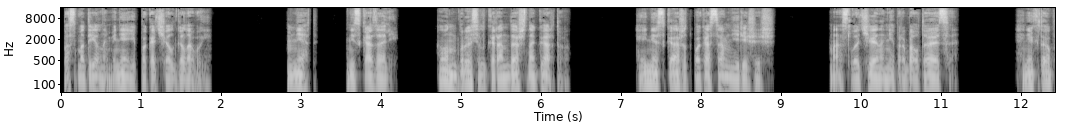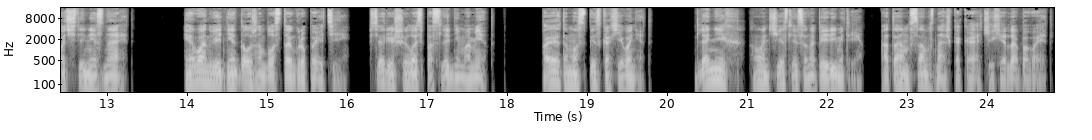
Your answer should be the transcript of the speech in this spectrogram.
посмотрел на меня и покачал головой. «Нет, не сказали. Он бросил карандаш на карту. И не скажут, пока сам не решишь. А случайно не проболтается. Никто почти не знает. Иван ведь не должен был с той группой идти. Все решилось в последний момент. Поэтому в списках его нет. Для них он числится на периметре, а там сам знаешь, какая чехерда бывает.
